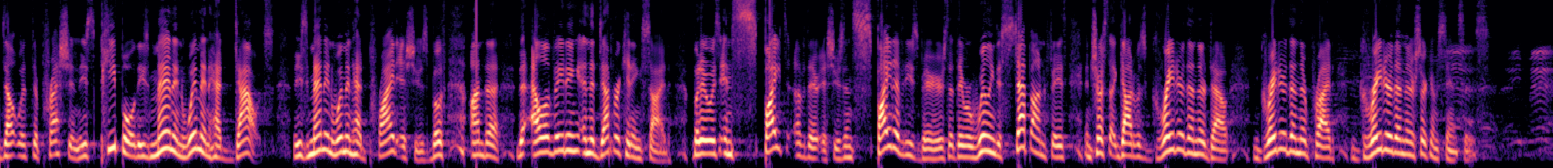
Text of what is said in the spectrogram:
dealt with depression. These people, these men and women had doubts. These men and women had pride issues, both on the, the elevating and the deprecating side. But it was in spite of their issues, in spite of these barriers, that they were willing to step on faith and trust that God was greater than their doubt, greater than their pride, greater than their circumstances. Amen.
